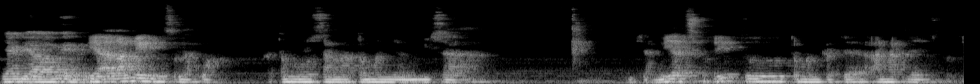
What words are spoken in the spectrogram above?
Yang dialamin. dia alami setelah wah ketemu sama teman yang bisa bisa lihat seperti itu teman kerja anaknya yang seperti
